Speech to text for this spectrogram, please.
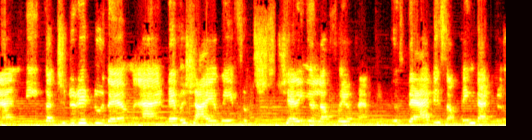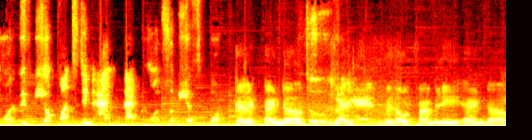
and be considerate to them and never shy away from sharing your love for your family because that is something that will always be your constant and that will also be your support. Correct. And uh, so, yeah. without family and uh,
